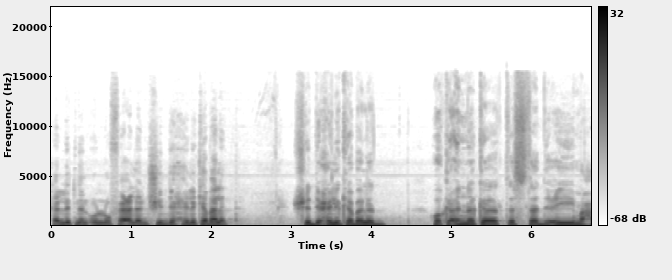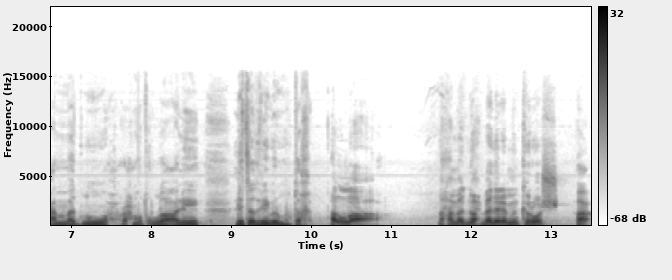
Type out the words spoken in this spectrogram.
خلتنا نقول له فعلا شد حيلك يا بلد. شد حيلك يا بلد وكأنك تستدعي محمد نوح رحمة الله عليه لتدريب المنتخب. الله! محمد نوح بدلا من كروش. أه،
